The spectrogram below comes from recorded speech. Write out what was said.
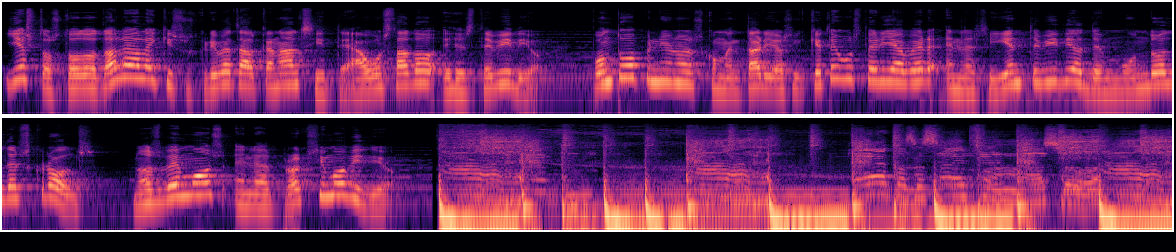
Y esto es todo, dale a like y suscríbete al canal si te ha gustado este vídeo. Pon tu opinión en los comentarios y qué te gustaría ver en el siguiente vídeo de Mundo Elder Scrolls. Nos vemos en el próximo vídeo. Ah, ah,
